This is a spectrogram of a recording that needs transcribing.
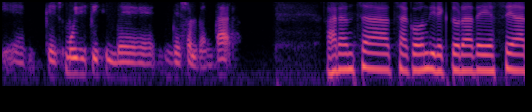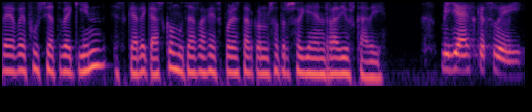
eh, que es muy difícil de, de solventar. Arancha Chacón, directora de SEARE Refusiatuekin. Es que recasco, muchas gracias por estar con nosotros hoy en Radio Euskadi. Milla, es que soy.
